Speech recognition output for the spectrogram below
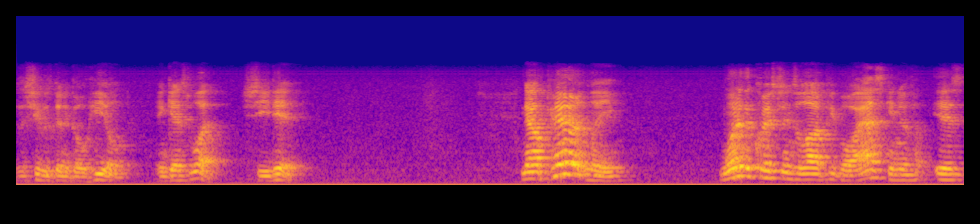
that she was going to go heel. And guess what? She did. Now, apparently, one of the questions a lot of people are asking is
